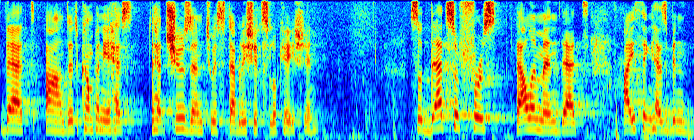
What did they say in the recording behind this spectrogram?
that uh, the company has had chosen to establish its location. So that's the first element that I think has been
